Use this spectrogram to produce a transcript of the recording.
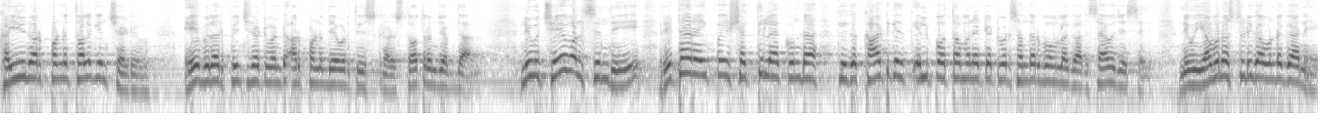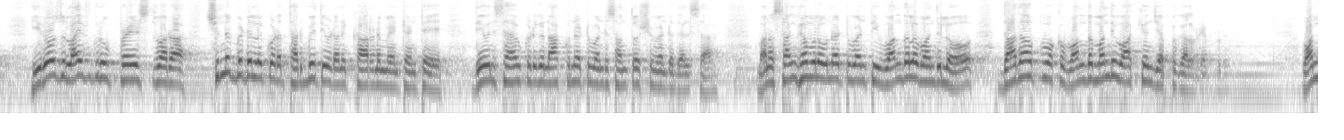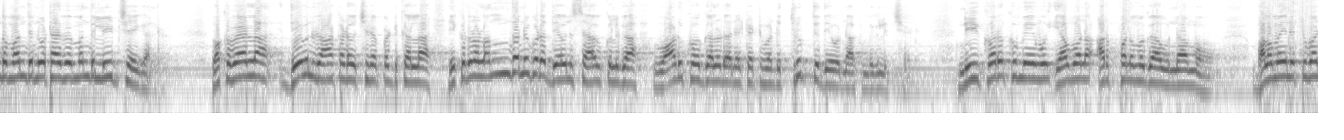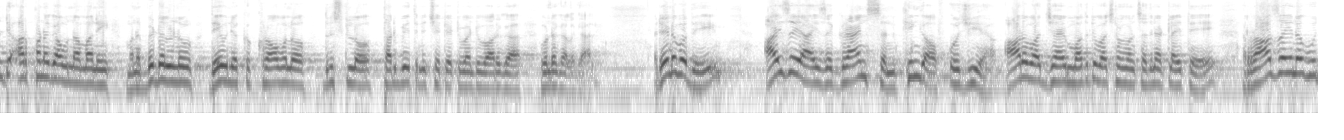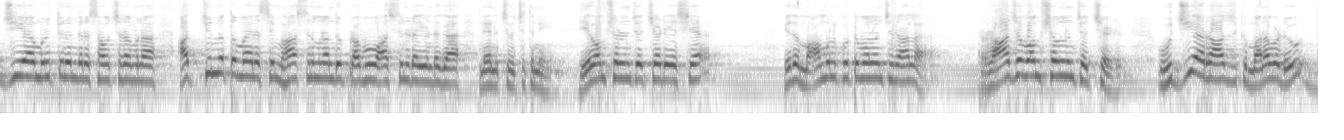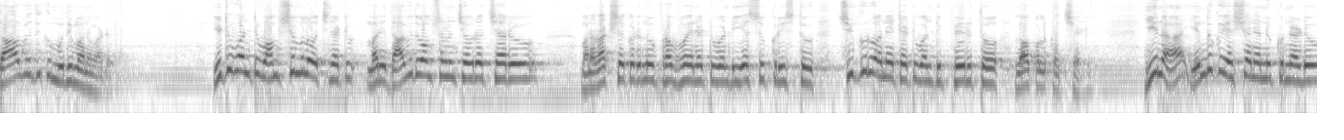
కయ్యూను అర్పణను తొలగించాడు. ఏబులు అర్పించినటువంటి అర్పణ దేవుడు తీసుకున్నాడు. స్తోత్రం చెప్దాం. నువ్వు చేయవలసింది రిటైర్ అయిపోయి శక్తి లేకుండా ఇక కాటికి వెళ్ళిపోతామనేటటువంటి సందర్భంలో కాదు సేవ చేసేది. నువ్వు యవనస్తుడిగా ఉండగానే ఈరోజు లైఫ్ గ్రూప్ ప్రేయర్స్ ద్వారా చిన్న బిడ్డలకు కూడా తరబీతి ఇవ్వడానికి కారణం ఏంటంటే దేవుని సేవకుడిగా నాకున్నటువంటి సంతోషం ఏంటో తెలుసా? మన సంఘంలో ఉన్నటువంటి వందల మందిలో దాదాపు ఒక వంద మంది వాక్యం చెప్పగలరు ఇప్పుడు వంద మంది నూట యాభై మంది లీడ్ చేయగలరు. ఒకవేళ దేవుని రాకడ వచ్చేటప్పటికల్లా ఇక్కడ ఉన్న వాళ్ళందరినీ కూడా దేవుని సేవకులుగా వాడుకోగలడు అనేటటువంటి తృప్తి దేవుడు నాకు మిగిలిచ్చాడు. నీ కొరకు మేము యవ్వన అర్పణముగా ఉన్నాము. బలమైనటువంటి అర్పణగా ఉన్నామని మన బిడ్డలను దేవుని యొక్క క్రోవలో దృష్టిలో తరబేతినిచ్చేటటువంటి వారుగా ఉండగలగాలి. రెండవది Isaiah is a grandson king of Uzziah ఆరవ అధ్యాయం మొదటి వచనం మనం చదివినట్లయితే రాజైన ఉజ్జియా మృత్యునందిన సంవత్సరమున అత్యున్నతమైన సింహాసనమునందు ప్రభు ఆసీనుడై ఉండగా నేను చూచితిని. ఏ వంశం నుంచి వచ్చాడు యశ్యా ఏదో మామూలు కుటుంబం నుంచి రాలా? రాజవంశం నుంచి వచ్చాడు. ఉజ్జియా రాజుకు మనవడు దావిదుకు ముది మనవడు ఇటువంటి వంశంలో వచ్చినట్టు మరి దావిదు వంశం నుంచి ఎవరు వచ్చారు? మన రక్షకుడును ప్రభు అయినటువంటి యేసుక్రీస్తు చిగురు అనేటటువంటి పేరుతో లోపలికి వచ్చాడు ఈయన ఎందుకు యశాన్ని ఎన్నుకున్నాడు?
